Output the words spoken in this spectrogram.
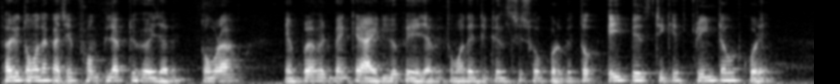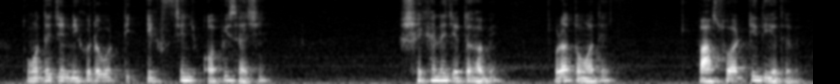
তাহলে তোমাদের কাছে ফর্ম ফিল আপটি হয়ে যাবে। তোমরা এমপ্লয়মেন্ট ব্যাংকের আইডিও পেয়ে যাবে। তোমাদের ডিটেলসটি শো করবে। তো এই পেজটিকে প্রিন্ট আউট করে তোমাদের যে নিকটবর্তী এক্সচেঞ্জ অফিস আছে সেখানে যেতে হবে। ওরা তোমাদের পাসওয়ার্ডটি দিয়ে দেবে।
